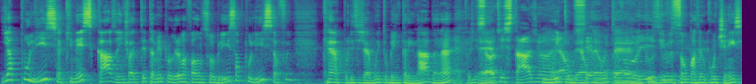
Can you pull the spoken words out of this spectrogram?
E a polícia, que nesse caso, a gente vai ter também programa falando sobre isso, a polícia foi. Que a polícia já é muito bem treinada, né? É, policial de estádio é muito um bem, ser é, muito é, evoluído. Inclusive, estão batendo continência.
